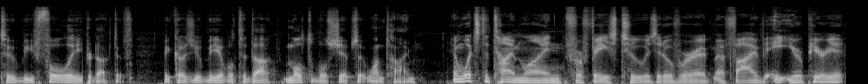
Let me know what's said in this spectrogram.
to be fully productive because you'll be able to dock multiple ships at one time. And what's the timeline for phase two? Is it over a, a five, eight year period?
